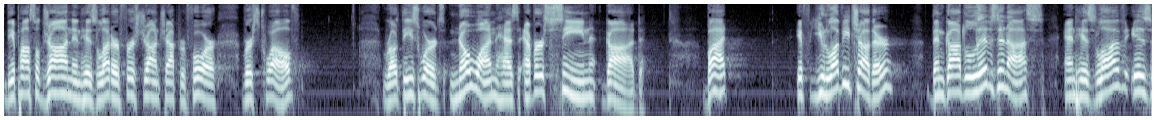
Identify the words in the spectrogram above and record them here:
The apostle John in his letter 1 John chapter 4 verse 12 wrote these words, "No one has ever seen God. But if you love each other, then God lives in us and his love is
